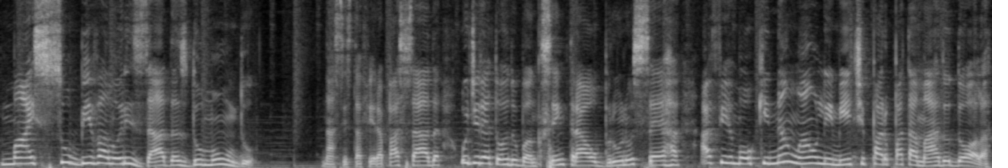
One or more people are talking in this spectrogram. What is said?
mais subvalorizadas do mundo. Na sexta-feira passada, o diretor do Banco Central, Bruno Serra, afirmou que não há um limite para o patamar do dólar,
